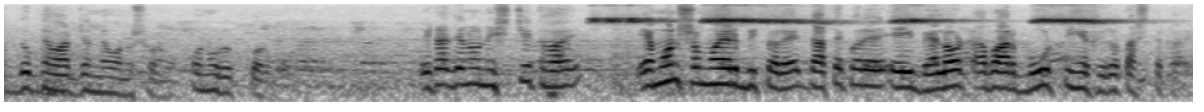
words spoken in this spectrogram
উদ্যোগ নেওয়ার জন্য অনুসরণ অনুরোধ করব। এটা যেন নিশ্চিত হয় এমন সময়ের ভিতরে যাতে করে এই ব্যালট আবার বুট নিয়ে ফেরত আসতে পারে।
